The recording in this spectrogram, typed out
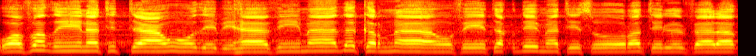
وفضيلة التعوذ بها فيما ذكرناه في تقدمه سورة الفلق.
